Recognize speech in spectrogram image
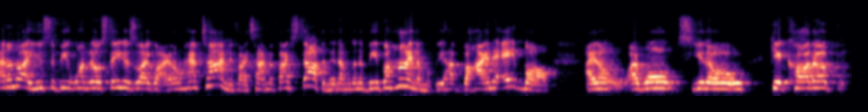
I don't know. I used to be one of those things like, well, I don't have time. If I time, if I stop, and then I'm going to be behind. I'm going to be behind the eight ball. I don't. I won't. You know, get caught up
